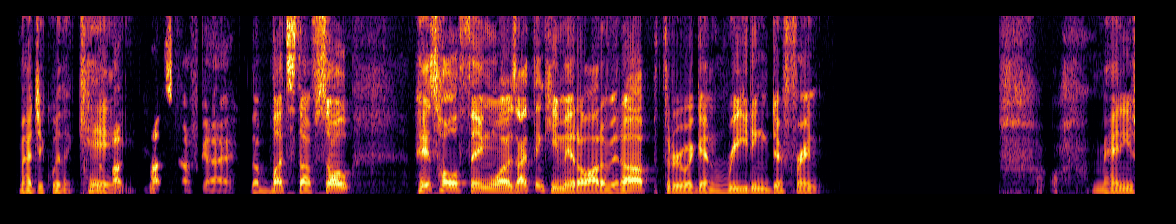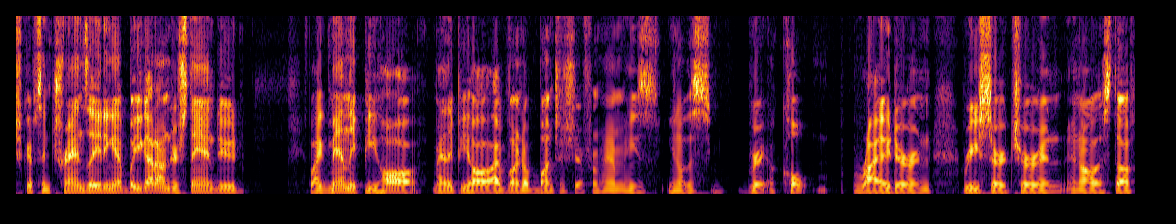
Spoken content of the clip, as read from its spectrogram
magic with a K Butt, butt stuff guy. the butt stuff. So his whole thing was I think he made a lot of it up through again reading different manuscripts and translating it. But you got to understand, dude. Like Manly P. Hall, Manly P. Hall, I've learned a bunch of shit from him. He's you know this great occult writer and researcher and and all this stuff.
